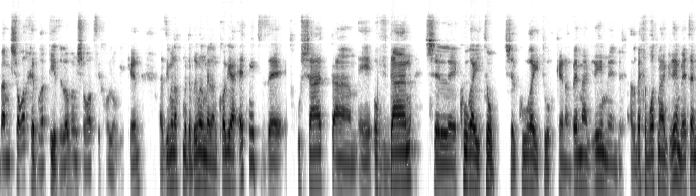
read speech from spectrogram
במישור החברתי, זה לא במישור הפסיכולוגי, כן? אז אם אנחנו מדברים על מלנכוליה אתנית, זה תחושת האובדן של כור ההיתוך, של כור ההיתוך, כן? הרבה מהגרים, הרבה חברות מהגרים בעצם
